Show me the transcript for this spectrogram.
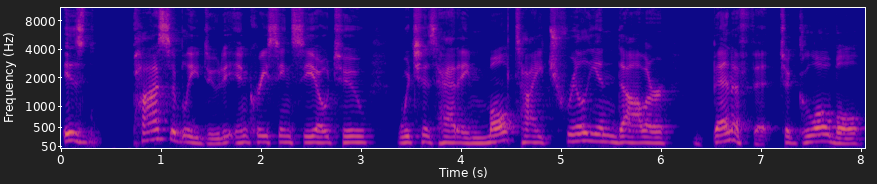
is possibly due to increasing CO2, which has had a multi trillion dollar benefit to global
